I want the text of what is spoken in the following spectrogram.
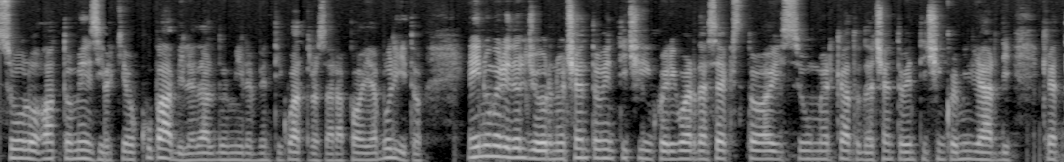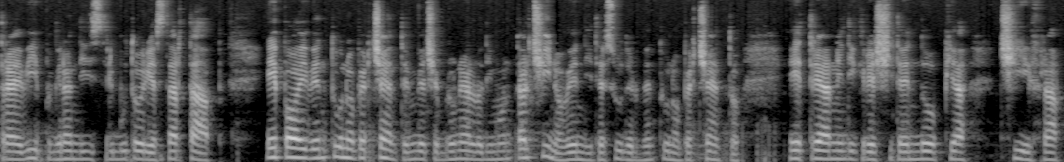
solo 8 mesi per chi è occupabile, dal 2024 sarà poi abolito. E i numeri del giorno 125 riguarda Sex Toys, un mercato da 125 miliardi che attrae VIP, grandi distributori e start-up. E poi 21% invece Brunello di Montalcino, vendite su del 21% e 3 anni di crescita in doppia cifra.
